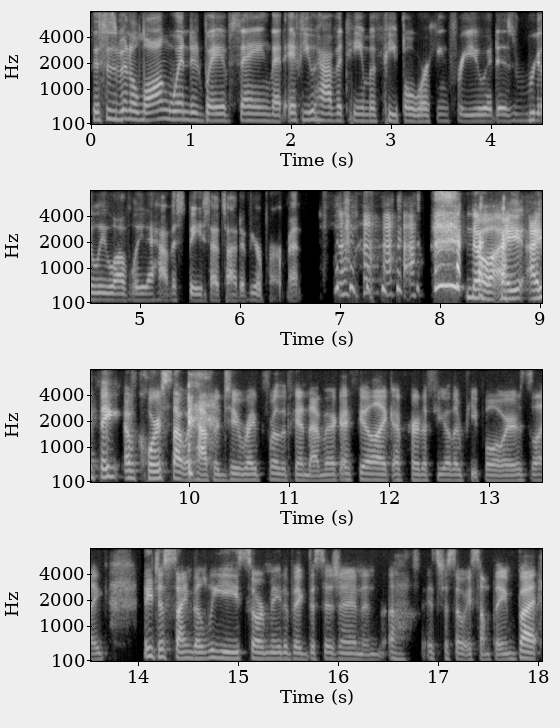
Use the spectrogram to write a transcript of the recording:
this has been a long winded way of saying that if you have a team of people working for you, it is really lovely to have a space outside of your apartment. no, I I think of course that would happen too right before the pandemic. I feel like I've heard a few other people where it's like they just signed a lease or made a big decision and it's just always something. But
